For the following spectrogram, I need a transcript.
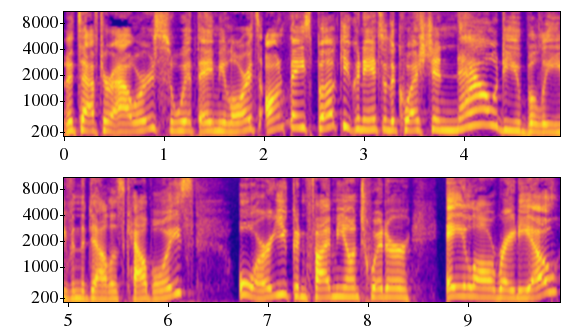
It's After Hours with Amy Lawrence. On Facebook, you can answer the question Now, do you believe in the Dallas Cowboys? Or you can find me on Twitter, A Law Radio.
